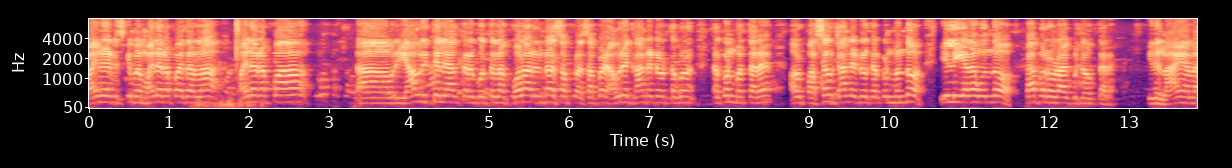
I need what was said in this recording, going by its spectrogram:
ಮೈನಾರಿಟಿ ಸ್ಕೀಮ್ ಮೈಲಾರಪ್ಪ ಇದಾರಲ್ಲ, ಮೈಲಾರಪ್ಪ ಅವ್ರು ಯಾವ ರೀತಿಯಲ್ಲಿ ಆಗ್ತಾರೆ ಗೊತ್ತಲ್ಲ. ಕೋಲಾರಿಂದ ಸಪ್ ಸಪ್ರೇಟ್ ಅವರೇ ಕಾಂಟ್ರಾಕ್ಟರ್ ತಗೊಂಡು, ಕರ್ಕೊಂಡು ಬರ್ತಾರೆ. ಅವ್ರು ಪರ್ಸನಲ್ ಕಾಂಟ್ರಾಕ್ಟರ್ ಕರ್ಕೊಂಡು ಬಂದು ಇಲ್ಲಿಗೆಲ್ಲ ಒಂದು ಪೇಪರ್ ರೋಡ್ ಹಾಕ್ಬಿಟ್ಟು ಹೋಗ್ತಾರೆ. ಇದು ನ್ಯಾಯ ಅಲ್ಲ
